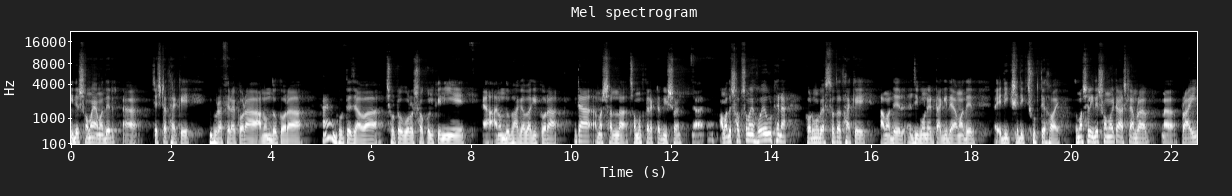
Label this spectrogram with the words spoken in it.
ঈদের সময় আমাদের চেষ্টা থাকে ঘোরাফেরা করা, আনন্দ করা হ্যাঁ ঘুরতে যাওয়া, ছোট, বড় সকলকে নিয়ে আনন্দ ভাগাভাগি করা। এটা মার্শাল্লাহ চমৎকার একটা বিষয়। আমাদের সবসময় হয়ে ওঠে না, কর্মব্যস্ততা থাকে, আমাদের জীবনের তাগিদে আমাদের এদিক সেদিক ছুটতে হয়। তো মার্শাল ঈদের সময়টা আসলে আমরা প্রায়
